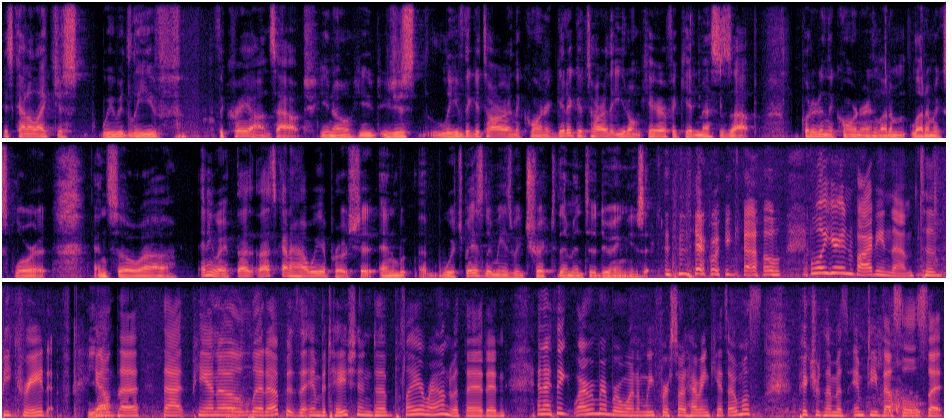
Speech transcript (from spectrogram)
it's kind of like just we would leave the crayons out. You know, you, you just leave the guitar in the corner. Get a guitar that you don't care if a kid messes up. Put it in the corner and let them let them explore it. And so. Uh, anyway, that, that's kind of how we approached it, and w- which basically means we tricked them into doing music. there we go. Well, you're inviting them to be creative. Yeah. You know, the that piano lit up is an invitation to play around with it, and and I think I remember when we first started having kids, I almost pictured them as empty vessels that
